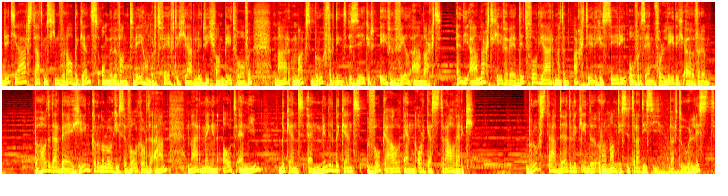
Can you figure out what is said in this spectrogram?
Dit jaar staat misschien vooral bekend omwille van 250 jaar Ludwig van Beethoven, maar Max Broeg verdient zeker evenveel aandacht. En die aandacht geven wij dit voorjaar met een achtdelige serie over zijn volledig uiveren. We houden daarbij geen chronologische volgorde aan, maar mengen oud en nieuw, bekend en minder bekend, vocaal en orkestraal werk. Broeg staat duidelijk in de romantische traditie, waartoe Liszt,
